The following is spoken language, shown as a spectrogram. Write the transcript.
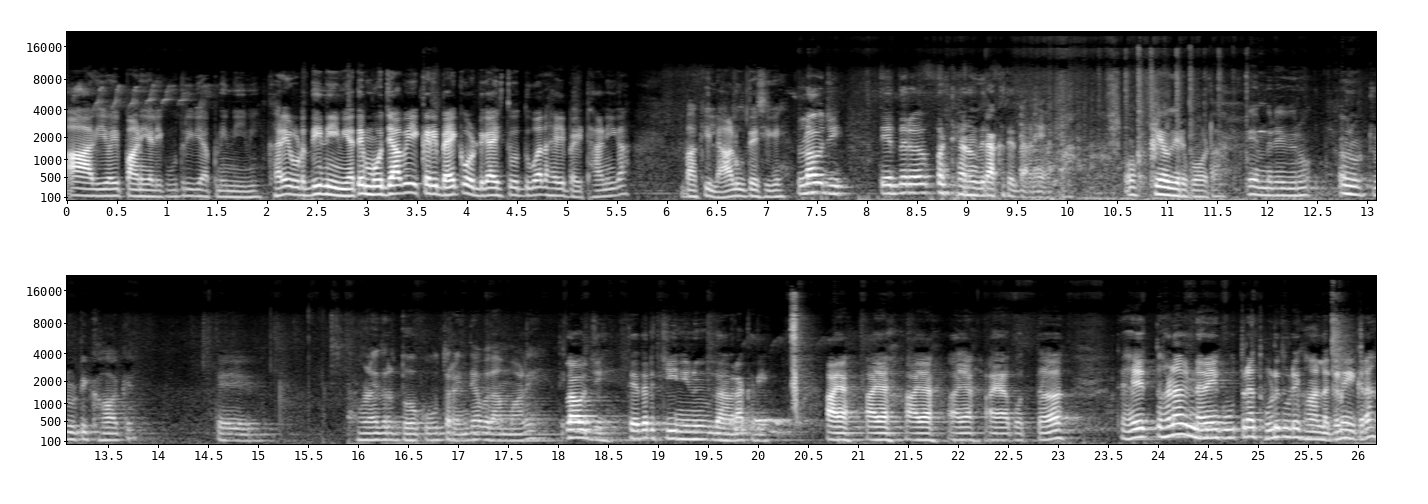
ਆ ਗਈ ਹੋਈ ਪਾਣੀ ਵਾਲੀ ਕੂਤਰੀ ਵੀ ਆਪਣੀ ਨੀਵੀਂ, ਖਰੇ ਉੜਦੀ ਨੀਵੀਂ ਆ, ਤੇ ਮੋਜਾ ਵੀ ਇੱਕ ਵਾਰੀ ਬਹਿ ਕੇ ਉੱਡ ਗਿਆ ਇਸ ਤੋਂ ਉਦੋਂ ਬਾਅਦ ਹਜੇ ਬੈਠਾ ਨਹੀਂਗਾ ਬਾਕੀ ਲਾਲੂ ਤੇ ਸੀਗੇ। ਲਓ ਜੀ, ਤੇ ਇੱਧਰ ਪੱਠਿਆਂ ਨੂੰ ਵੀ ਰੱਖਦੇ ਦਾਣੇ ਆਪਾਂ। ਓਕੇ ਹੋ ਗਈ ਰਿਪੋਰਟ ਆ ਤੇ ਮੇਰੇ ਵੀਰੋ ਰੋਟੀ ਰੋਟੀ ਖਾ ਕੇ ਤੇ ਹੁਣ ਇਧਰ ਦੋ ਕਬੂਤਰ ਰਹਿੰਦੇ ਆ ਬਦਾਮ ਵਾਲੇ ਲਓ ਜੀ ਤੇ ਇਧਰ ਚੀਨੀ ਨੂੰ ਵੀ ਬਦਾਮ ਰੱਖ ਦੇ। ਆਇਆ ਆਇਆ ਆਇਆ ਆਇਆ ਆਇਆ ਪੁੱਤ। ਤੇ ਹਜੇ ਹਨਾ ਨਵੇਂ ਕਬੂਤਰ ਥੋੜੇ ਥੋੜੇ ਖਾਣ ਲੱਗਣਗੇ ਕਰਾਂ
